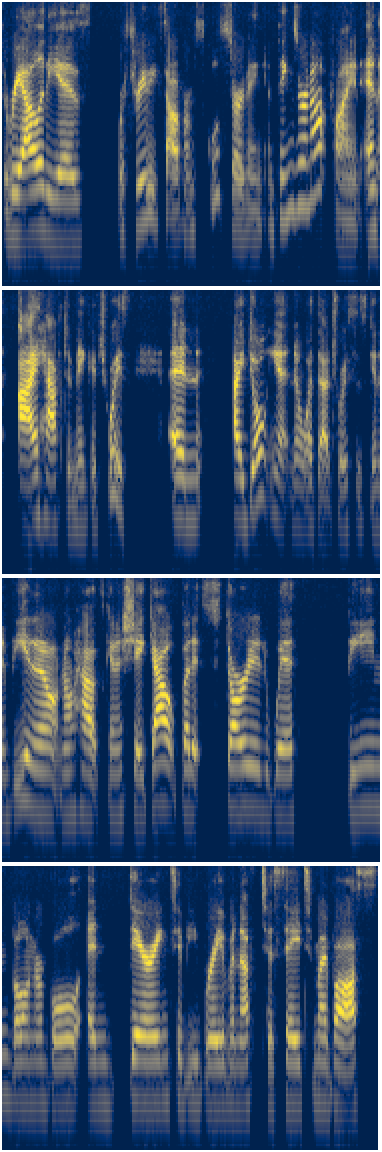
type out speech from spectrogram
The reality is, we're three weeks out from school starting and things are not fine. And I have to make a choice. And I don't yet know what that choice is going to be. And I don't know how it's going to shake out. But it started with being vulnerable and daring to be brave enough to say to my boss,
